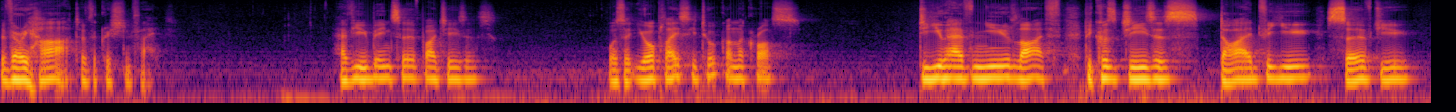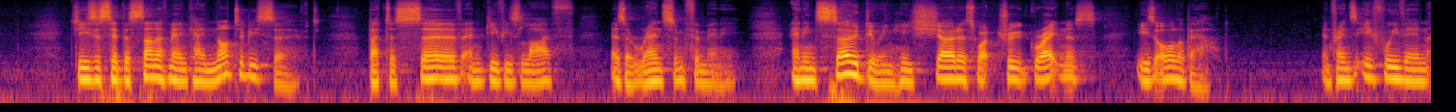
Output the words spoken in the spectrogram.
the very heart of the Christian faith. Have you been served by Jesus? Was it your place he took on the cross? Do you have new life because Jesus died for you, served you? Jesus said, The Son of Man came not to be served, but to serve and give his life as a ransom for many. And in so doing, he showed us what true greatness is all about. And friends, if we then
